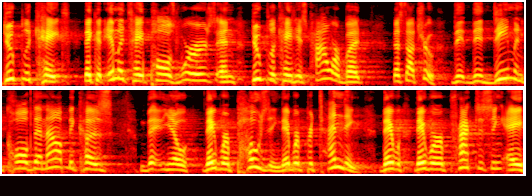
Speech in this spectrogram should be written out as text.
duplicate, they could imitate Paul's words and duplicate his power, but that's not true. The, the demon called them out because they, you know, they were posing, they were pretending, they were, they were practicing a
